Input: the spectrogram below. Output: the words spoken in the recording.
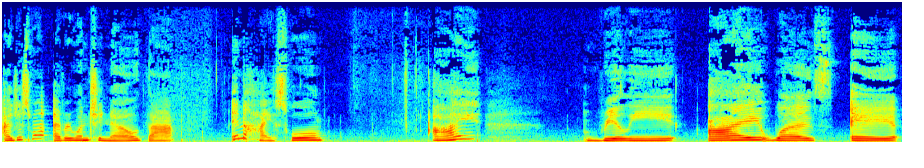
I just want everyone to know that in high school, I really, I was a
